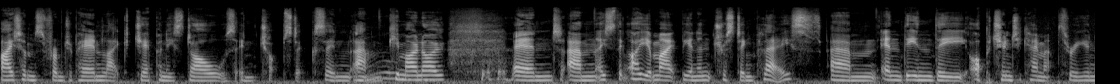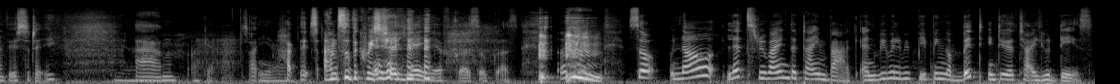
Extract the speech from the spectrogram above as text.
items from Japan like Japanese dolls and chopsticks and um, kimono, and um, I used to think, oh, it might be an interesting place. Um, and then the opportunity came up through university. Um, Okay. so I Yeah. hope that's answered the question. yeah, yeah, of course, of course. Okay. so now let's rewind the time back, and we will be peeping a bit into your childhood days.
